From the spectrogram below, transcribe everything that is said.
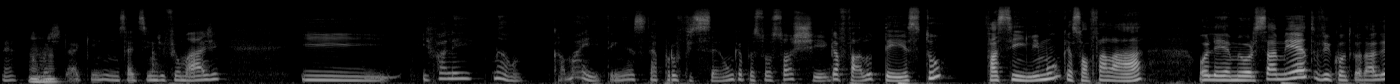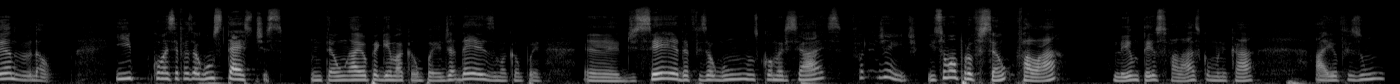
né? Como uhum. a gente tá aqui num setzinho de filmagem. E, e falei, não, calma aí, tem essa profissão que a pessoa só chega, fala o texto, facílimo, que é só falar. Olhei meu orçamento, vi quanto que eu tava ganhando, não. E comecei a fazer alguns testes então, aí eu peguei uma campanha de adesivo, uma campanha é, de seda, fiz alguns comerciais. Falei, gente, isso é uma profissão? Falar, ler um texto, falar, se comunicar. Aí eu fiz um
